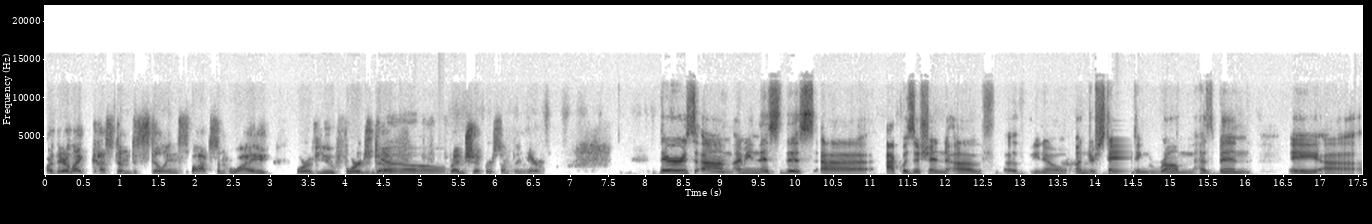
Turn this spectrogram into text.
are there like custom distilling spots in Hawaii, or have you forged a No. friendship or something here? there's um i mean this this uh acquisition of of you know understanding rum has been a uh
